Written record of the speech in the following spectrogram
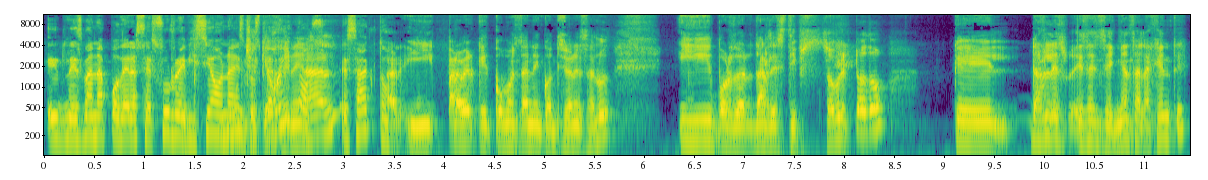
eh, les van a poder hacer su revisión a Un estos perritos. general. Exacto. y para ver que, cómo están en condiciones de salud y por dar- darles tips. Sobre todo, que darles esa enseñanza a la gente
